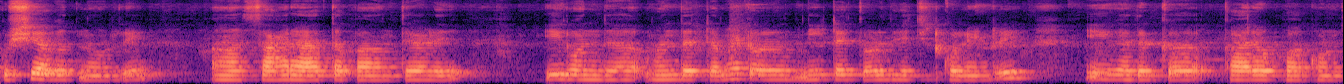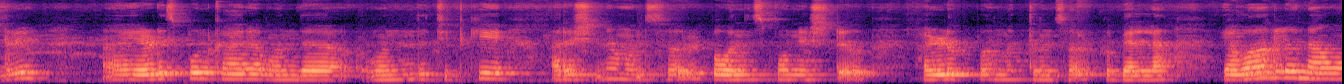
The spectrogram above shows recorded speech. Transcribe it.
ಖುಷಿ ಆಗುತ್ತೆ ನೋಡಿರಿ. ಸಾರು ಆತಪ್ಪ ಅಂಥೇಳಿ ಈಗ ಒಂದು ಒಂದು ಟೊಮೆಟೊ ನೀಟಾಗಿ ತೊಳೆದು ಹೆಚ್ಚಿಟ್ಕೊಂಡೇನ್ರಿ. ರೀ ಈಗ ಅದಕ್ಕೆ ಖಾರ ಉಪ್ಪು ಹಾಕೊಂಡ್ರಿ. ಎರಡು ಸ್ಪೂನ್ ಖಾರ, ಒಂದು ಒಂದು ಚಿಟಿಕೆ ಅರಿಶಿನ, ಒಂದು ಸ್ವಲ್ಪ, ಒಂದು ಸ್ಪೂನಷ್ಟು ಹಳ್ಳುಪ್ಪು ಮತ್ತು ಒಂದು ಸ್ವಲ್ಪ ಬೆಲ್ಲ. ಯಾವಾಗಲೂ ನಾವು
